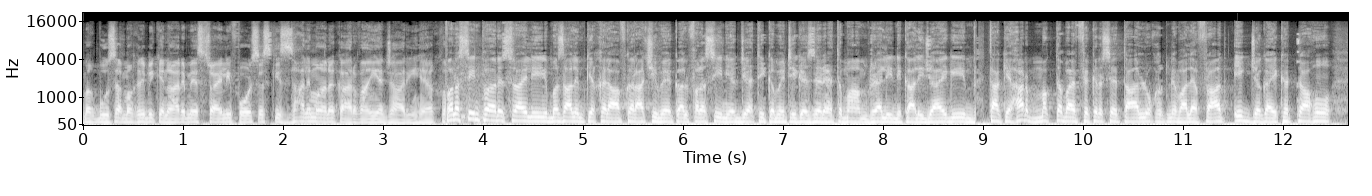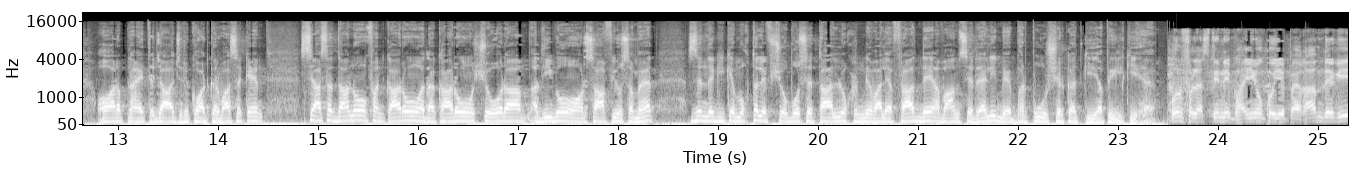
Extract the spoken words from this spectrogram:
मकबूसा मगरबी किनारे में इसराइली फोर्सेस की जालिमाना कार्रवाइयाँ जारी हैं। फलस्तीन पर इसराइली मजालिम के खिलाफ कराची में कल फलस्तीन यकजहती कमेटी के जेर एहतमाम रैली निकाली जाएगी ताकि हर मकतबा फ़िक्र से ताल्लुक़ रखने वाले अफराद एक जगह इकट्ठा हों और अपना एहतजाज रिकॉर्ड करवा सकें। सियासतदानों, फनकारों, अदाकारों, शोरा, अदीबों और साफ़ियों समेत ज़िंदगी के मुख्तलिफ़ शोबों से ताल्लुक़ रखने वाले अफराद ने आवाम से रैली में भरपूर शिरकत की, अपील की है। उन फ़लस्तनी भाइयों को ये पैगाम देगी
